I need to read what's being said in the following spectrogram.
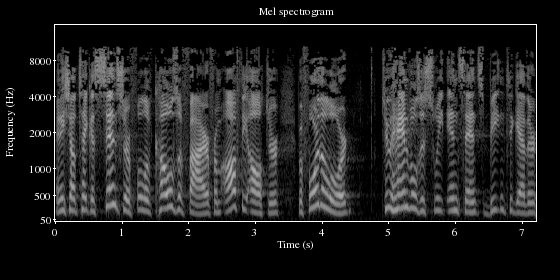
And he shall take a censer full of coals of fire from off the altar before the Lord, two handfuls of sweet incense beaten together,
